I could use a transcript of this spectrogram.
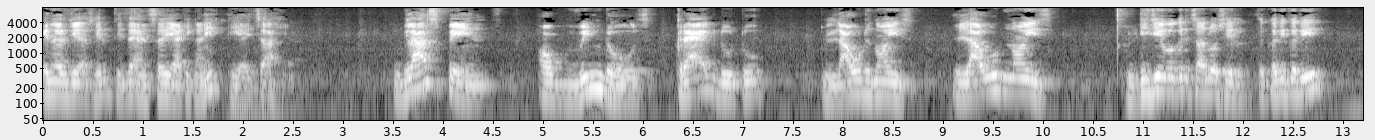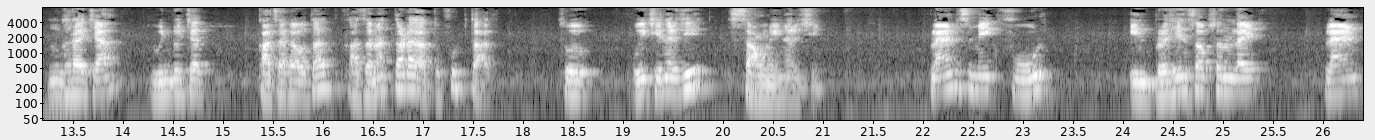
एनर्जी असेल तिचा ॲन्सर या ठिकाणी लिहायचा आहे. Glass pane of windows crack due to loud noise loud noise D J वगैरे चालू असेल तर कधीकधी घराच्या विंडोच्या काचा काय होतात? काचांना तडा जातो फुटतात. So which energy sound energy plants make food in presence of sunlight plant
